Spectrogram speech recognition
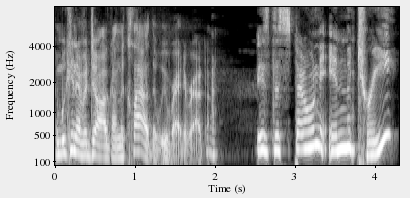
and we can have a dog on the cloud that we ride around on. Is the stone in the tree?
